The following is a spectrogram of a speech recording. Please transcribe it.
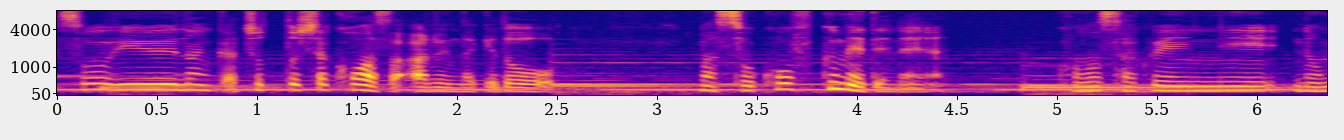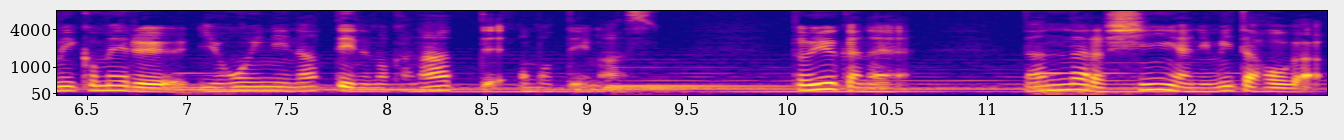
そういうなんかちょっとした怖さあるんだけど、まあ、そこを含めてねこの作品に飲み込める要因になっているのかなって思っています。というかねなんなら深夜に見た方が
